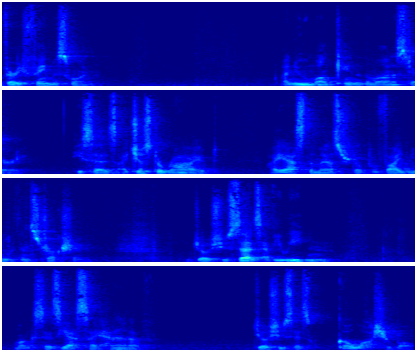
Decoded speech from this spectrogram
A very famous one. A new monk came to the monastery. He says, I just arrived. I asked the master to provide me with instruction. Joshu says, Have you eaten? Monk says, Yes, I have. Joshu says, Go wash your bowl.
